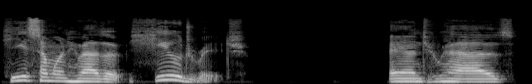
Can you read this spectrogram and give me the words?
he's someone who has a huge reach and who has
